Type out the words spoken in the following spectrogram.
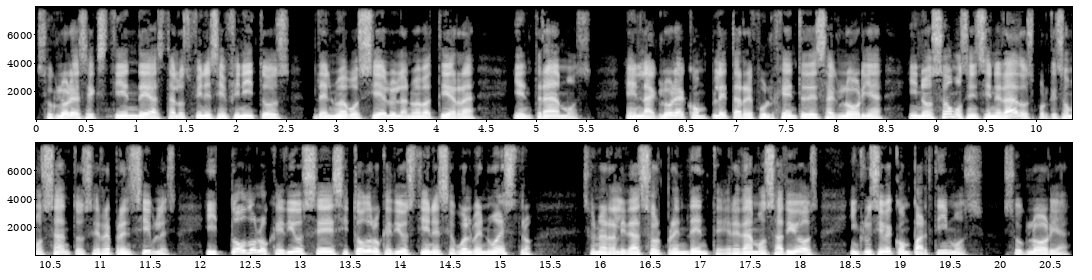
Su gloria se extiende hasta los fines infinitos del nuevo cielo y la nueva tierra, y entramos en la gloria completa refulgente de esa gloria, y no somos incinerados porque somos santos, irreprensibles, y todo lo que Dios es y todo lo que Dios tiene se vuelve nuestro. Es una realidad sorprendente. Heredamos a Dios, inclusive compartimos su gloria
